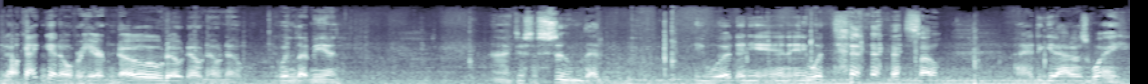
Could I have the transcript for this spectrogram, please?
you know, okay, I can get over here. No, no, no, no, no. He wouldn't let me in. I just assumed that he would, and he, and, and he wouldn't. so I had to get out of his way.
